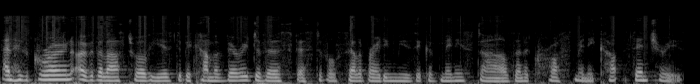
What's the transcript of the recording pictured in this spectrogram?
and has grown over the last 12 years to become a very diverse festival celebrating music of many styles and across many centuries.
